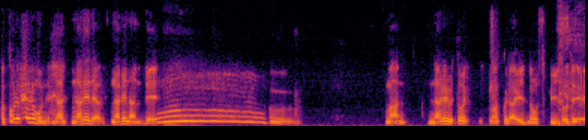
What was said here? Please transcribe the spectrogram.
あこれ、これもね、な、慣れだ、慣れなんで、うん。まあ、慣れると今くらいのスピードで、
